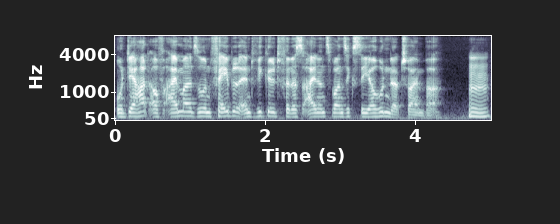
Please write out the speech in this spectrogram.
Und der hat auf einmal so ein Fable entwickelt für das 21. Jahrhundert scheinbar. Mhm.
